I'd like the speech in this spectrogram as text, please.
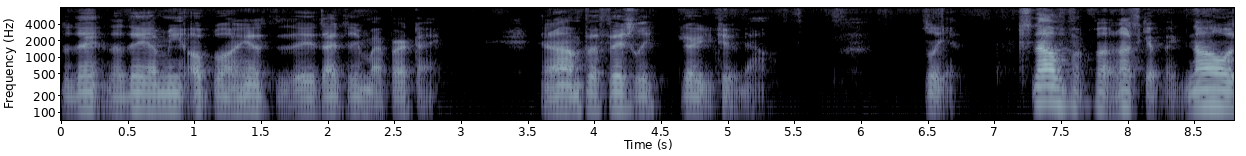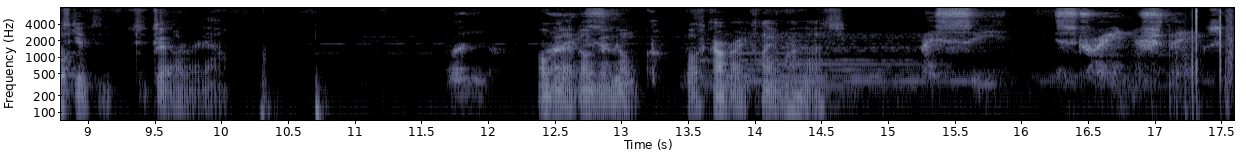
the day, the day of me uploading yesterday is actually my birthday, and I'm officially 32 now. So yeah, so now let's get back. No, let's get to the trailer right now. When Okay, I don't get no sleep, post copyright claim on this. I see strange things.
